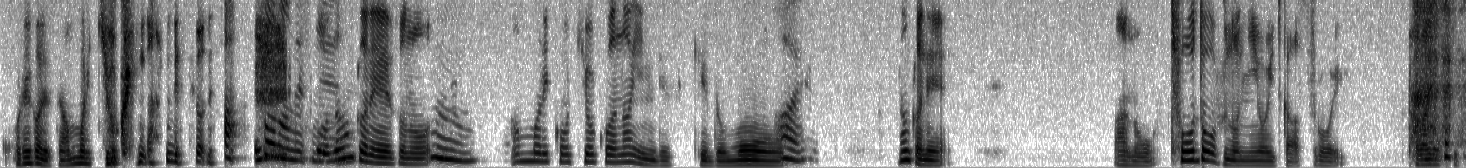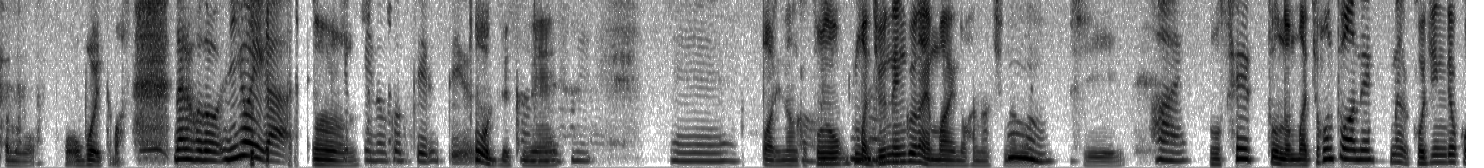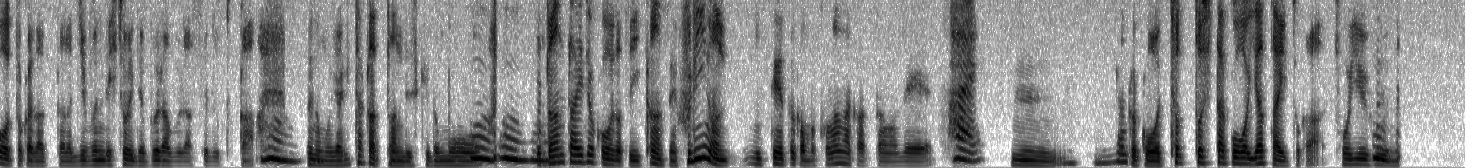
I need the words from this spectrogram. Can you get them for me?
これがですね、あんまり記憶にないんですよね。あ、そうなんですね。そうなんかね、その、うん。あんまりこう記憶はないんですけども、はい。なんかね、あの、臭豆腐の匂いがすごい漂ってきたのを 覚えてます。なるほど。匂いがうん。記憶に残っているっていうそうです感じですね。えー、ぱりなんかこの、まあうん10年ぐらい前の話なうのん。し、はい。その生徒の街、本当はね、なんか個人旅行とかだったら自分で一人でブラブラするとか、うん。そういうのもやりたかったんですけども。団体旅行だといかんせん、フリーの日程とかも取らなかったので、はい。うん。なんかこう、ちょっとしたこう、屋台とか、そういう風うな、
